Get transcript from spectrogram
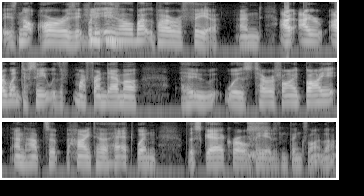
it's not horror, is it? But it is all about the power of fear. And I, I, I went to see it with my friend Emma, who was terrified by it and had to hide her head when the scarecrow appeared and things like that.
